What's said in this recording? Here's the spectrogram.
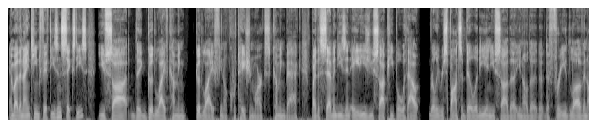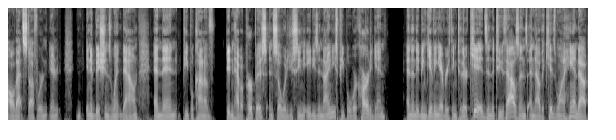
And by the 1950s and 60s, you saw the good life coming, good life, you know, quotation marks coming back. By the 70s and 80s, you saw people without really responsibility and you saw the, you know, the, the, the freed love and all that stuff where in- inhibitions went down. And then people kind of didn't have a purpose. And so what did you see in the 80s and 90s? People work hard again and then they've been giving everything to their kids in the 2000s and now the kids want a handout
